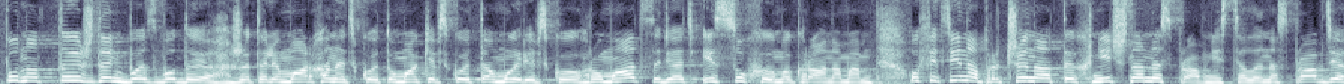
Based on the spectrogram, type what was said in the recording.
Понад тиждень без води. Жителі Марганецької, Томаківської та Мирівської громад сидять із сухими кранами. Офіційна причина технічна несправність, але насправді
